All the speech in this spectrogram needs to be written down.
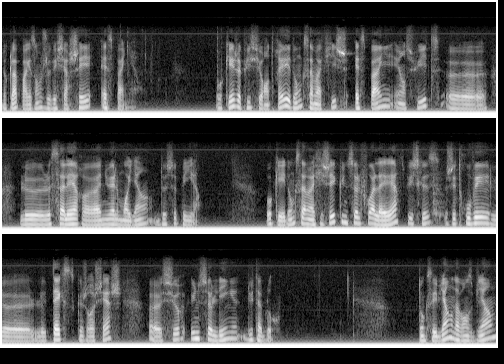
Donc là, par exemple, je vais chercher Espagne. Ok, j'appuie sur Entrée et donc ça m'affiche Espagne et ensuite euh, le, salaire euh, annuel moyen de ce pays-là. Ok, donc ça m'a affiché qu'une seule fois l'alerte puisque j'ai trouvé le, texte que je recherche euh, sur une seule ligne du tableau. Donc c'est bien, on avance bien.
